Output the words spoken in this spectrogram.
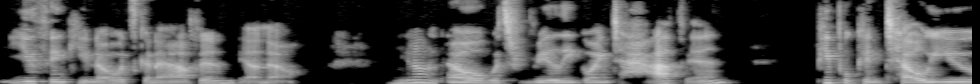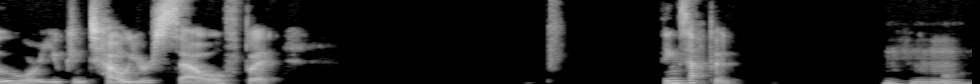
you think you know what's going to happen? Yeah no. You don't know what's really going to happen. People can tell you or you can tell yourself but things happen. Mm-hmm.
